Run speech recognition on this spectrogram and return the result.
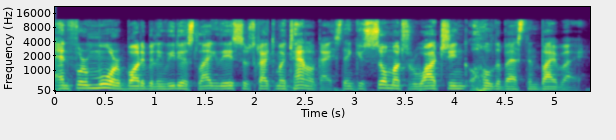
And for more bodybuilding videos like this, subscribe to my channel guys. Thank you so much for watching, all the best and bye bye.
